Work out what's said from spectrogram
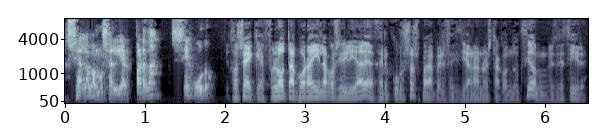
o sea, la vamos a liar parda seguro. José, que flota por ahí la posibilidad de hacer cursos para perfeccionar nuestra conducción, es decir,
